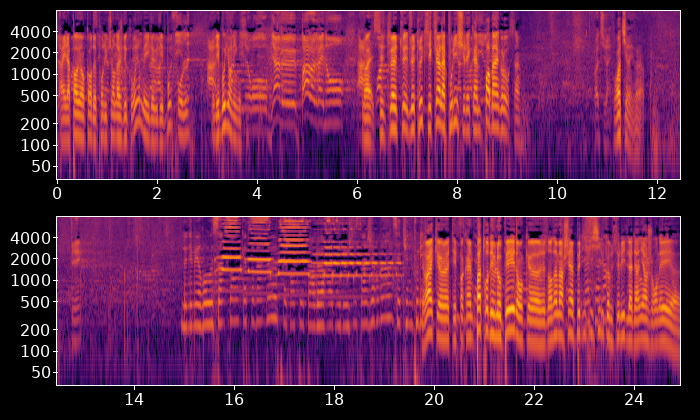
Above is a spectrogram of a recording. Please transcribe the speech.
Enfin, il n'a pas eu encore de production en âge de courir, mais il a eu des beaux falls. Et des beaux yearlings aussi. Bien vu, pas le Grénon. Ouais, c'est le, le, truc, c'est que là, la pouliche, elle est quand même pas bien grosse. Hein. Retiré. Retiré, voilà. Fini. Le numéro 582, présenté par le Radiologie Saint-Germain, c'est une pouliche. C'est vrai que t'es pas quand même pas trop développé, donc euh, dans un marché un peu difficile comme celui de la dernière journée. Euh,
